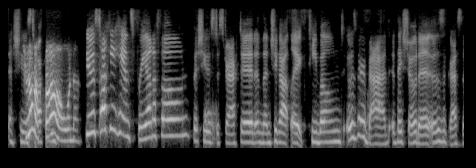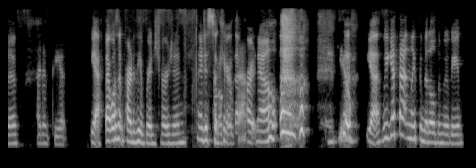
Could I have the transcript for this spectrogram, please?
and she She's was on a phone. She was talking hands free on a phone, but she was oh. distracted, and then she got like t-boned. It was very bad. They showed it. It was aggressive. I didn't see it. Yeah, that wasn't part of the abridged version. I just took okay care of that that. part now. Thank you. yeah, we get that in like the middle of the movie.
